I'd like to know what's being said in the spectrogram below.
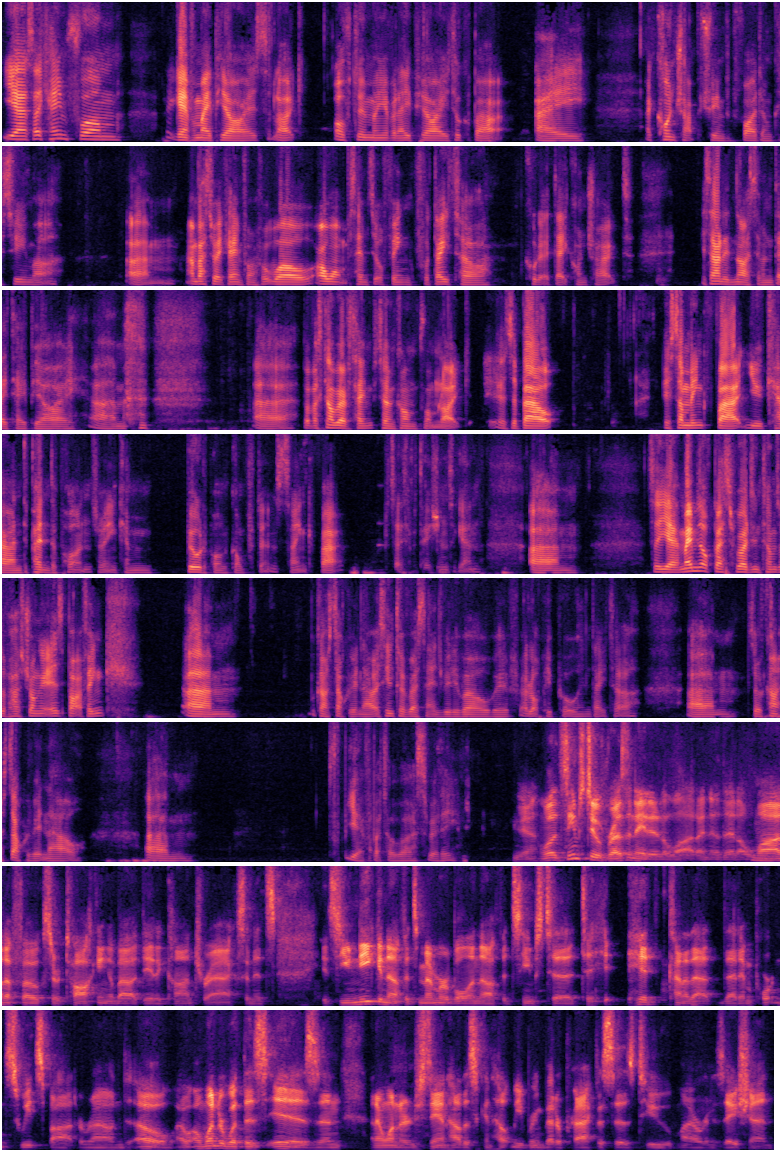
Yes, I came from again from APIs. Like often when you have an API, you talk about a a contract between the provider and consumer. Um, and that's where it came from. I thought, well, I want the same sort of thing for data, call it a data contract it sounded nice having a data API. Um, uh, but that's kind of where the term come from. Like it's about it's something that you can depend upon, so you can build upon confidence, something that expectations again. Um, so yeah, maybe not best word in terms of how strong it is, but I think um, we're kind of stuck with it now. It seems to have resonated really well with a lot of people in data. Um, so we're kind of stuck with it now. Um, yeah, for better or worse, really. Yeah, well, it seems to have resonated a lot. I know that a mm. lot of folks are talking about data contracts, and it's it's unique enough, it's memorable enough. It seems to to hit, hit kind of that that important sweet spot around. Oh, I, I, wonder what this is, and and I want to understand how this can help me bring better practices to my organization.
